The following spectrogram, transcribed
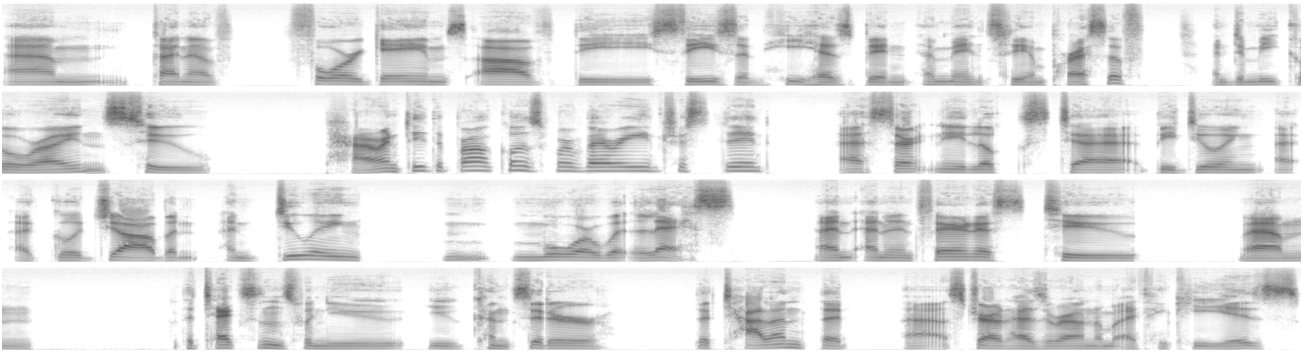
um, kind of four games of the season, he has been immensely impressive. And DeMeco Ryans, who apparently the Broncos were very interested in, uh, certainly looks to be doing a, a good job and, and doing m- more with less. And and in fairness to um, the Texans, when you you consider the talent that uh, Stroud has around him, I think he is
